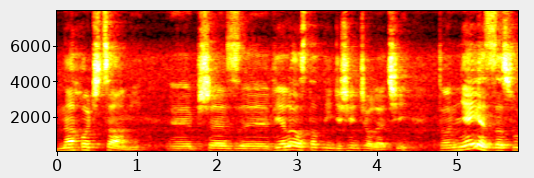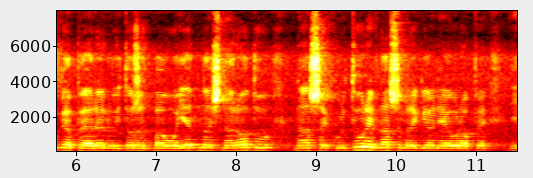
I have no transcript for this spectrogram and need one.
nachodźcami e, przez e, wiele ostatnich dziesięcioleci, to nie jest zasługa PRL-u i to, że dbało o jedność narodu, nasze kultury w naszym regionie Europy i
